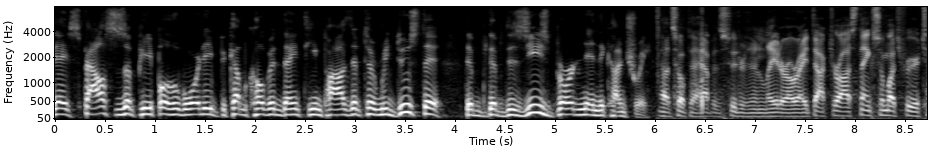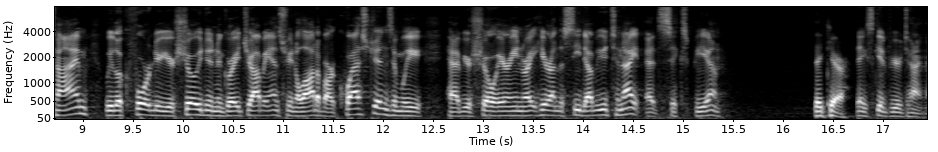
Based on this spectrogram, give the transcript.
they have spouses of people who've already become COVID-19 positive to reduce the, the, the, disease burden in the country. Let's hope that happens sooner than later. All right, Dr. Oz, thanks so much for your time. We look forward to your show. You're doing a great job answering a lot of our questions, and we have your show airing right here on the CW tonight at 6 p.m. Take care. Thanks again for your time.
